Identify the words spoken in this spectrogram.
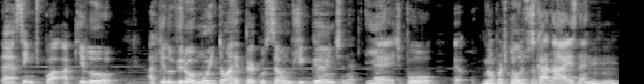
É assim, tipo, aquilo. Aquilo virou muito uma repercussão gigante, né? E- É, tipo. é, Não, pode todos os canais, né? Uhum.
